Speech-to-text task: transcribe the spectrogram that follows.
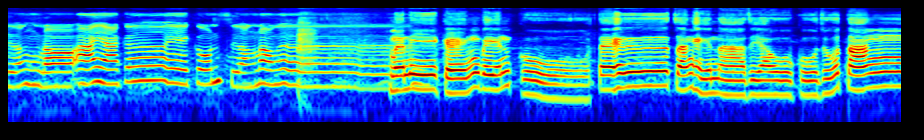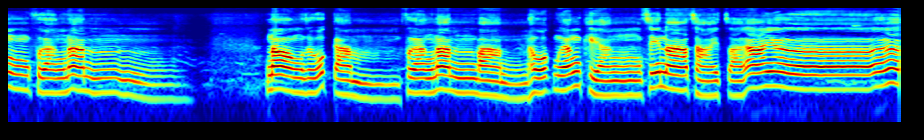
Sướng lo ai à cứ côn sướng nong ơi. Mơ ni kén bên củ tè hư chẳng hiện à dèo củ chú tăng phường năn nong rú cầm phương năn bàn hốt mướn khiềng xí na xài trái ai ơi.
